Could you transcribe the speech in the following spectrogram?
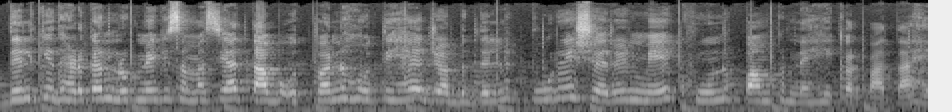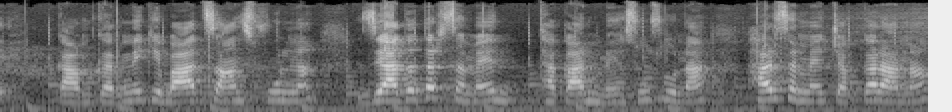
दिल की धड़कन रुकने की समस्या तब उत्पन्न होती है जब दिल पूरे शरीर में खून पंप नहीं कर पाता है। काम करने के बाद सांस फूलना, ज़्यादातर समय थकान महसूस होना, हर समय चक्कर आना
